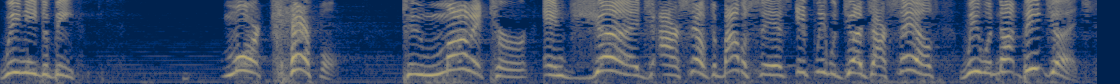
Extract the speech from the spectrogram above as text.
We need to be more careful to monitor and judge ourselves. The Bible says if we would judge ourselves, we would not be judged.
